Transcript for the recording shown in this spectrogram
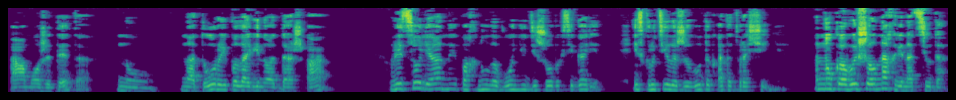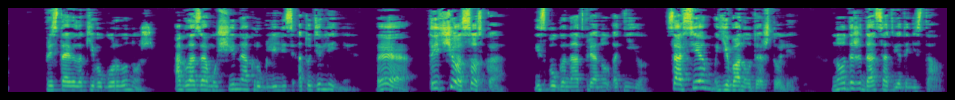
«А может, это? Ну, натурой половину отдашь, а?» В лицо Лианы пахнуло вонью дешевых сигарет и скрутило желудок от отвращения. «Ну-ка, вышел нахрен отсюда!» Приставила к его горлу нож, а глаза мужчины округлились от удивления. «Э, ты чё, соска?» Испуганно отпрянул от нее. «Совсем ебанутая, что ли?» Но дожидаться ответа не стал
